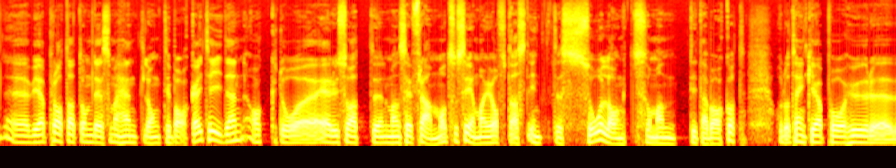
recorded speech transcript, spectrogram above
eh, vi har pratat om det som har hänt långt tillbaka i tiden och då är det ju så att eh, när man ser framåt så ser man ju oftast inte så långt som man tittar bakåt. Och då tänker jag på hur eh,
